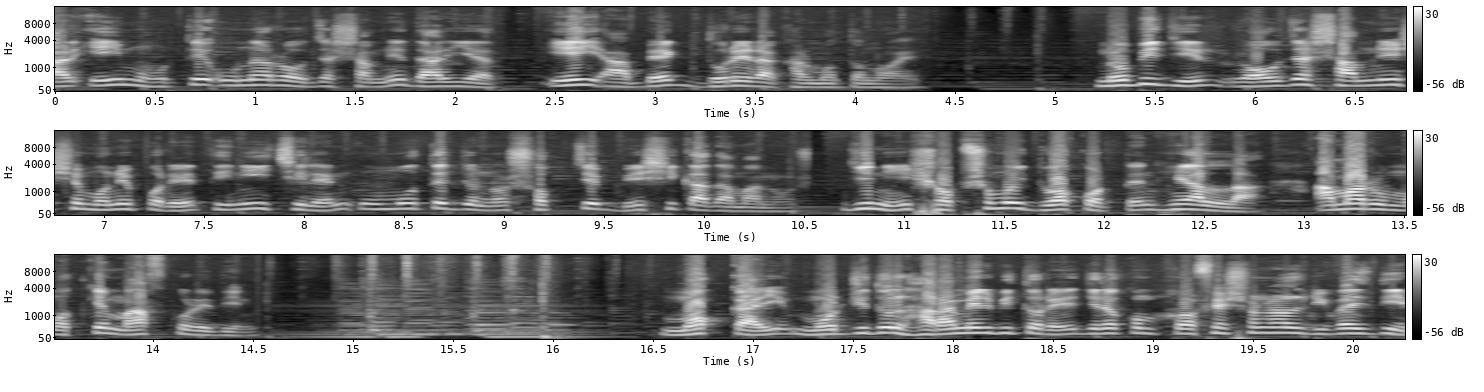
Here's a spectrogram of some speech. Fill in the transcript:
আর এই মুহূর্তে উনার রওজার সামনে দাঁড়িয়ে এই আবেগ ধরে রাখার মতো নয়। নবীজির রওজার সামনে এসে মনে পড়ে তিনিই ছিলেন উম্মতের জন্য সবচেয়ে বেশি কাদা মানুষ। যিনি সবসময় দোয়া করতেন, হে আল্লাহ, আমার উম্মতকে মাফ করে দিন। মক্কায় মসজিদুল হারামের ভিতরে যেরকম প্রফেশনাল ডিভাইস দিয়ে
